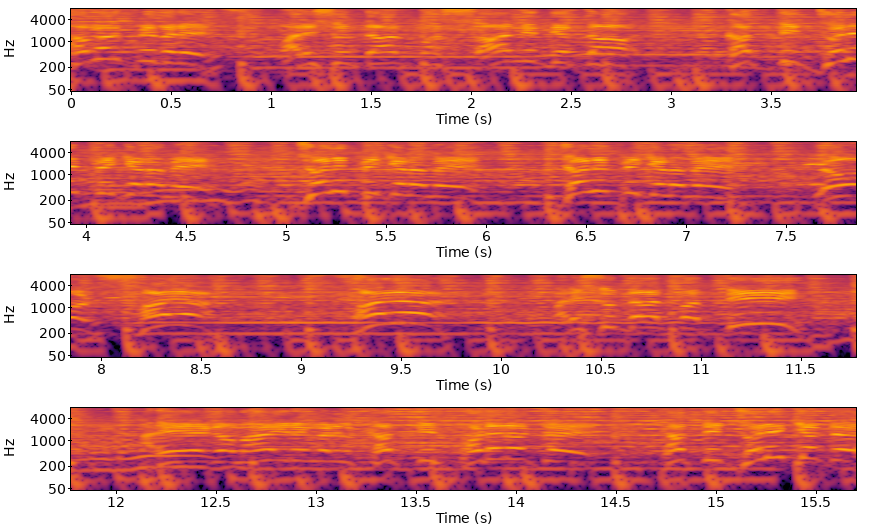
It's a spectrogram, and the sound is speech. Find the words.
സമർപ്പിതര് പരിശുദ്ധാത്മ സാന്നിധ്യത്താൽ കത്തി ജ്വലിപ്പിക്കണമേ ജ്വലിപ്പിക്കണമേ ജ്വലിപ്പിക്കണമേ. Fire fire. പരിശുദ്ധാത്മ തീ അനേകമായിരങ്ങളിൽ കത്തി പടരട്ടെ കത്തി ജ്വലിക്കട്ടെ.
